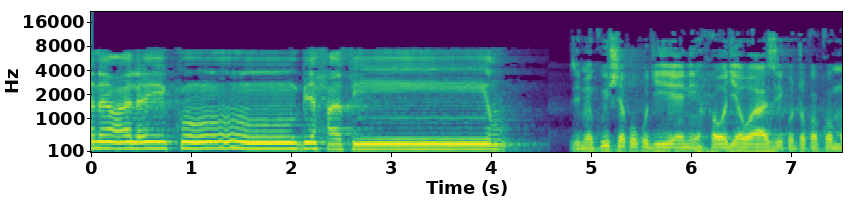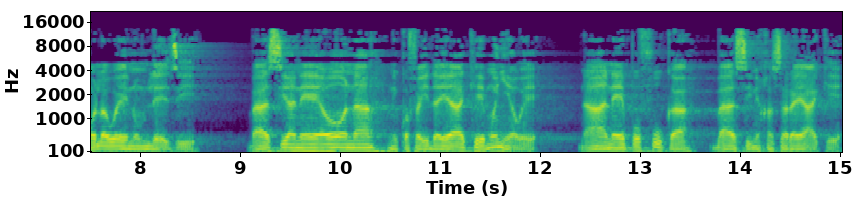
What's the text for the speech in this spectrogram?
انا عليكم بحفيظ Zimekwisha kukujieni hoja wazi kutoka kwa Mola wenu mlezi. Basi anayeona ni kwa faida yake mwenyewe na anayepofuka basi ni hasara yake.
